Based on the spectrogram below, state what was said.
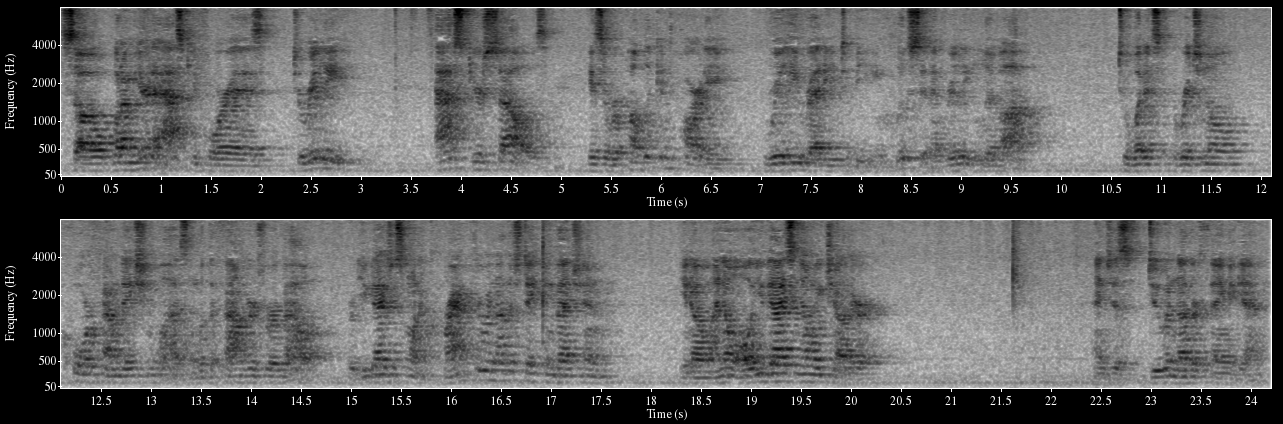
So, what I'm here to ask you for is to really ask yourselves is the Republican Party really ready to be inclusive and really live up to what its original core foundation was and what the founders were about? Or do you guys just want to crank through another state convention? You know, I know all you guys know each other and just do another thing again.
